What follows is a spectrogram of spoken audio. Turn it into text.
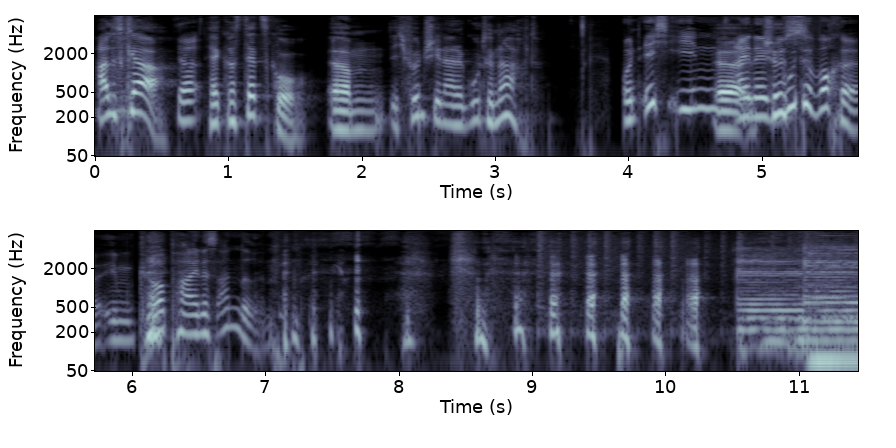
Alles klar. Ja. Herr Christetzko, ähm, ich wünsche Ihnen eine gute Nacht. und ich Ihnen Äh, eine tschüss. gute Woche im Körper eines anderen. Música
